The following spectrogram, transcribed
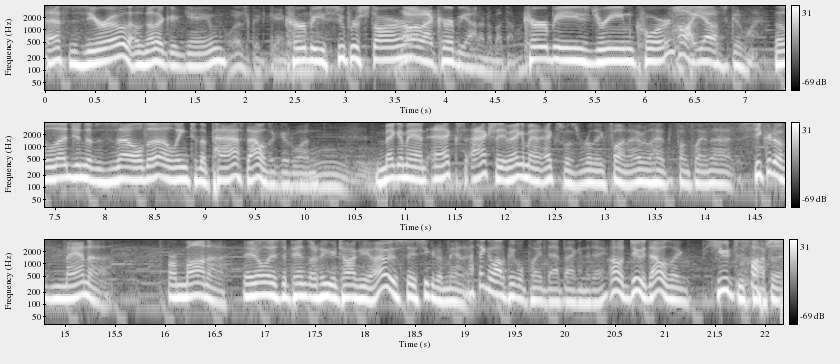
F Zero. That was another good game. was a good game. Kirby Superstar. Oh, that Kirby. I don't know about that one. Kirby's Dream Course. Oh, yeah, that was a good one. The Legend of Zelda: A Link to the Past. That was a good one. Mega Man X. Actually, Mega Man X was really fun. I really had fun playing that. Secret of Mana, or Mana. It always depends on who you're talking to. I always say Secret of Mana. I think a lot of people played that back in the day. Oh, dude, that was like hugely oh, popular.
